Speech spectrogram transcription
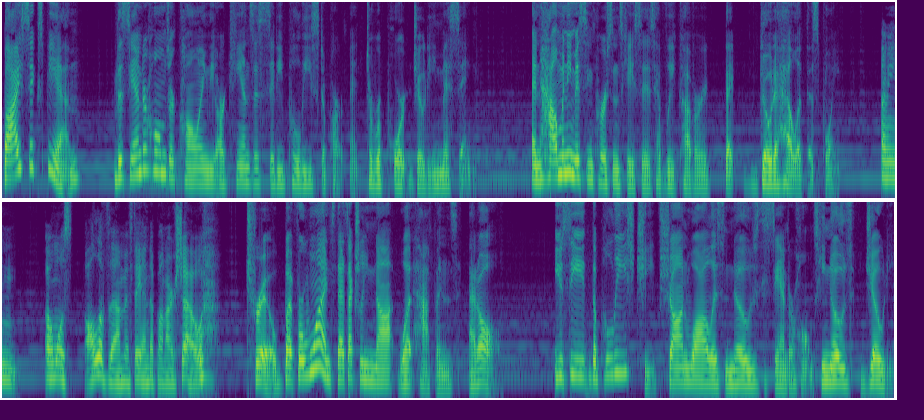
By 6 p.m., the Sanderholms are calling the Arkansas City Police Department to report Jodi missing. And how many missing persons cases have we covered that go to hell at this point? I mean, almost all of them if they end up on our show. True, but for once, that's actually not what happens at all. You see, the police chief, Sean Wallace, knows the Sanderholms. He knows Jodi.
